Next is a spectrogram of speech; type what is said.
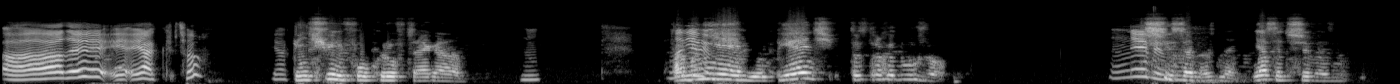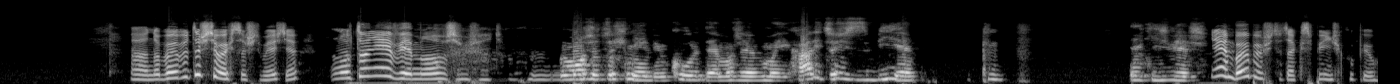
Ale ja- jak? Co? Jak? Pięć świn, fu, krów, co ja gadam. No Albo nie wiem, nie wiem, pięć to jest trochę dużo. Nie trzy wiem. se wezmę. Ja se trzy wezmę. A, no bo ja bym też chciał jak coś mieć, nie? No to nie wiem, no. Może coś nie wiem, kurde, może w mojej hali coś zbije. Jakiś wiesz. Nie wiem, bo ja bym się tu tak z pięć kupił.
